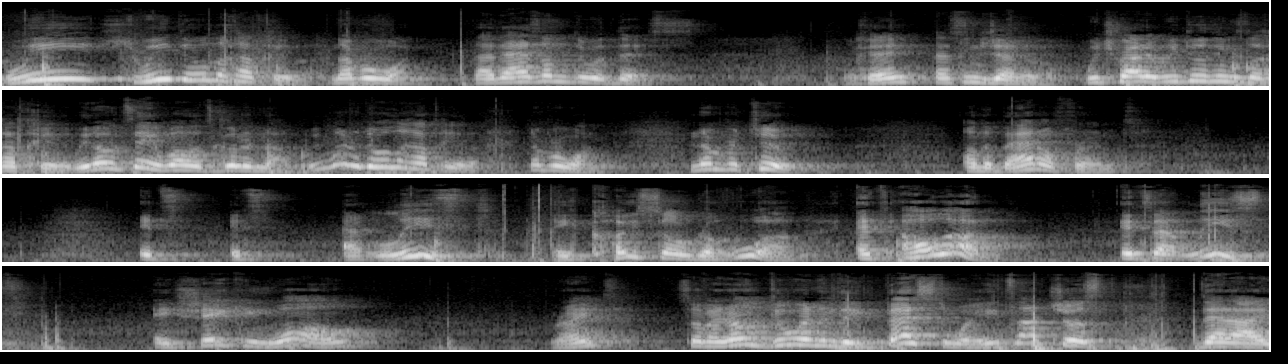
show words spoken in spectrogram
We we do lechatchila. Number one. Now that has nothing to do with this. Okay, that's in general. We try to we do things lechatchila. We don't say, well, it's good enough. We want to do a. Number one. Number two. On the battlefront, it's it's at least a kaisel ra'ua. It's hold on. It's at least a shaking wall, right? So if I don't do it in the best way, it's not just that I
